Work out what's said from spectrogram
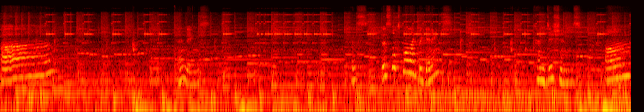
Um... Endings. This, this looks more like beginnings. Conditions. Um...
